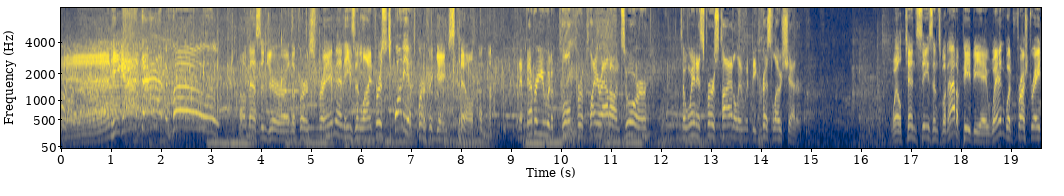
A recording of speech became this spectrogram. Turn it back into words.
And he got that! Oh! A messenger in the first frame, and he's in line for his 20th perfect game still. And if ever you would have pulled for a player out on tour to win his first title, it would be Chris Loschetter. Well, 10 seasons without a PBA win would frustrate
